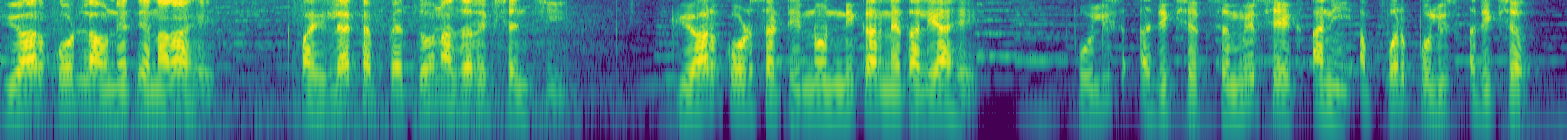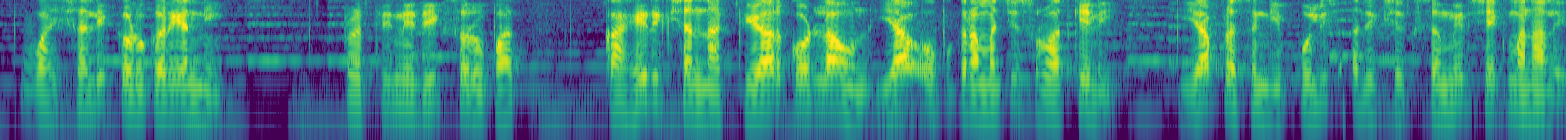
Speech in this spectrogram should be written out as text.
क्यू आर कोड लावण्यात येणार आहे. पहिल्या टप्प्यात दोन हजार रिक्षांची क्यू आर कोडसाठी नोंदणी करण्यात आली आहे. पोलीस अधीक्षक समीर शेख आणि अप्पर पोलीस अधीक्षक वैशाली कडूकर यांनी प्रतिनिधिक स्वरूपात काही रिक्षांना क्यू आर कोड लावून या उपक्रमाची सुरुवात केली. या प्रसंगी पोलीस अधीक्षक समीर शेख म्हणाले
